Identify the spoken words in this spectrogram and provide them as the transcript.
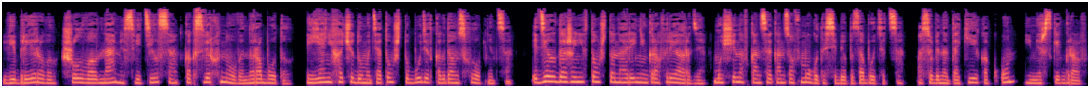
вибрировал, шел волнами, светился, как сверхновый, но работал. И я не хочу думать о том, что будет, когда он схлопнется. Дело даже не в том, что на арене граф Риарди мужчины в конце концов могут о себе позаботиться, особенно такие, как он и мирский граф.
